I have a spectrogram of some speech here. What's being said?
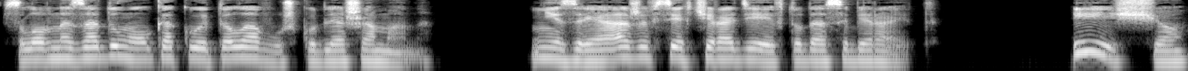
Словно задумал какую-то ловушку для шамана. Не зря же всех чародеев туда собирает. И еще.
